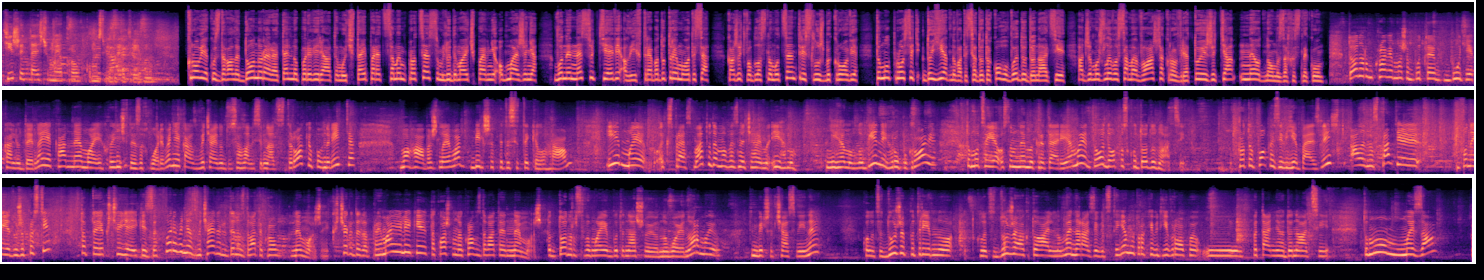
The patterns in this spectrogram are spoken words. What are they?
тішить те, що моя кров комусь буде потрібна. Кров, яку здавали донори, ретельно перевірятимуть. Та й перед самим процесом люди мають певні обмеження. Вони не суттєві, але їх треба дотримуватися, кажуть в обласному центрі служби крові. Тому просять доєднуватися до такого виду донації, адже можливо саме ваша кров врятує життя не одному захиснику. Донором крові може бути будь-яка людина, яка не має хронічних захворювань, яка звичайно досягла 18 років, повноліття. Вага важлива, більше 50 кілограм. І ми експрес-методами визначаємо і гемо- і гемоглобін, і групу крові. Тому це є основними критеріями до допуску до донації. Протипоказів є безліч, але насправді вони є дуже прості. Тобто, якщо є якісь захворювання, звичайно, людина здавати кров не може. Якщо людина приймає ліки, також вона кров здавати не може. Донорство має бути нашою новою нормою, тим більше в час війни, коли це дуже потрібно, коли це дуже актуально. Ми наразі відстаємо трохи від Європи у питаннях донації. Тому ми за.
